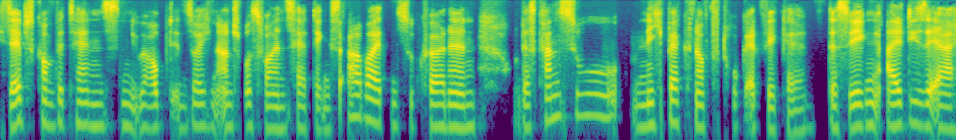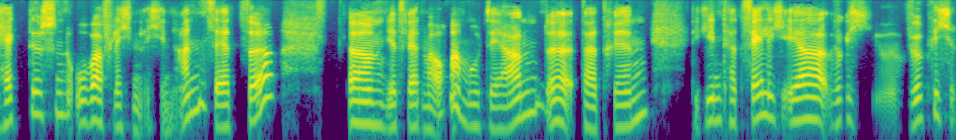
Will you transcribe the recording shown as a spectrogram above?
die Selbstkompetenzen, überhaupt in solchen anspruchsvollen Settings arbeiten zu können. Und das kannst du nicht per Knopfdruck entwickeln. Deswegen all diese eher hektischen, oberflächlichen Ansätze, ähm, jetzt werden wir auch mal modern äh, da drin, die gehen tatsächlich eher wirklich, wirklich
